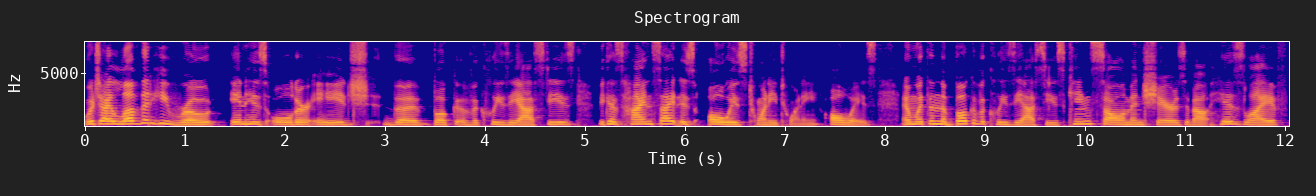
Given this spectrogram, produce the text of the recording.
Which I love that he wrote in his older age the book of Ecclesiastes because hindsight is always 2020, always. And within the book of Ecclesiastes, King Solomon shares about his life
